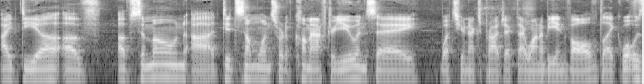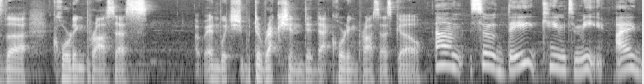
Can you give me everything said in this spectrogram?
idea of of Simone, uh, did someone sort of come after you and say, "What's your next project? I want to be involved." Like, what was the courting process, and which direction did that courting process go? Um, so they came to me. I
